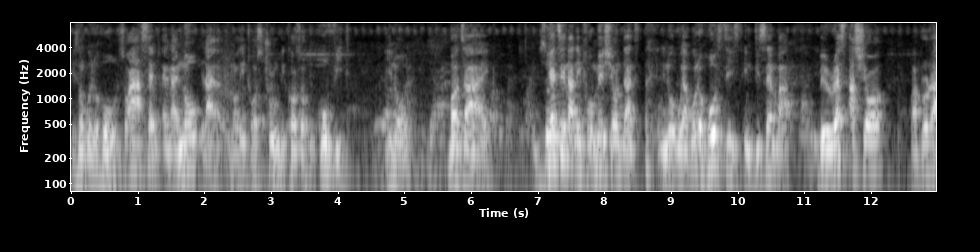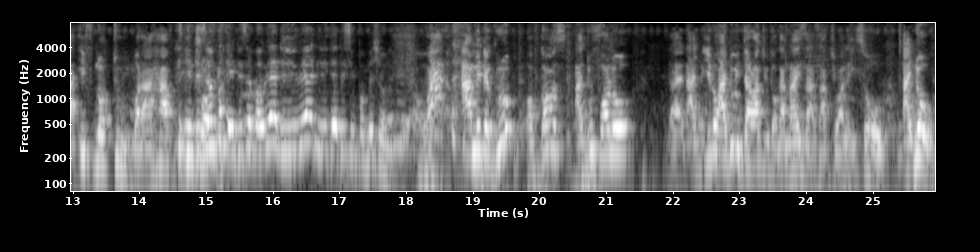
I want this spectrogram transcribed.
is not going to hold. So I accept, and I know that you know it was true because of the COVID, you know. But I so, getting an information that you know we are going to host this in December. Be rest assured my brother if not two but i have in december in december where did you where did you get this information well i'm in the group of course i do follow Uh, I, you know, I do interact with organizers actually, so I know.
